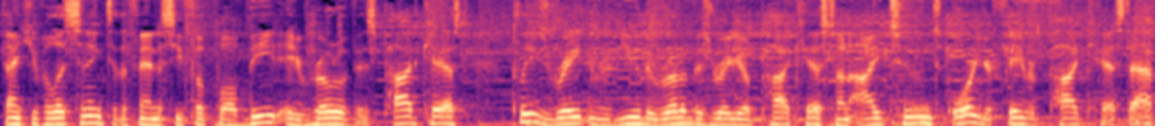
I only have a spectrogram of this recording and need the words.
Thank you for listening to the Fantasy Football Beat, a RotoViz podcast. Please rate and review the RotoViz Radio podcast on iTunes or your favorite podcast app.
